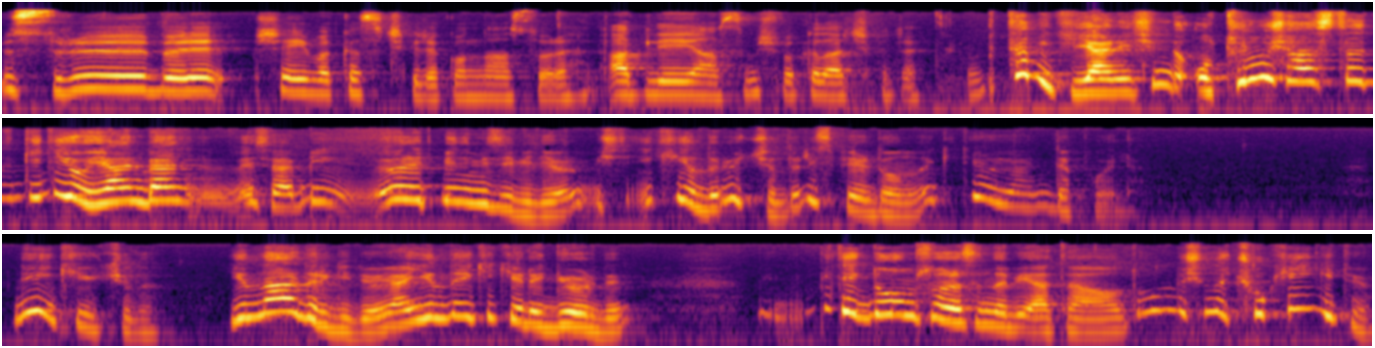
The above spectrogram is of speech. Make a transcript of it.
Bir sürü böyle şey vakası çıkacak ondan sonra. Adliyeye yansımış vakalar çıkacak. Tabii ki yani şimdi oturmuş hasta gidiyor. Yani ben mesela bir öğretmenimizi biliyorum. İşte 2 yıldır 3 yıldır isperidonla gidiyor yani depoyla. Ne 2-3 yılı? Yıllardır gidiyor. Yani yılda iki kere gördüm. Bir tek doğum sonrasında bir hata oldu. Onun dışında çok iyi gidiyor.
